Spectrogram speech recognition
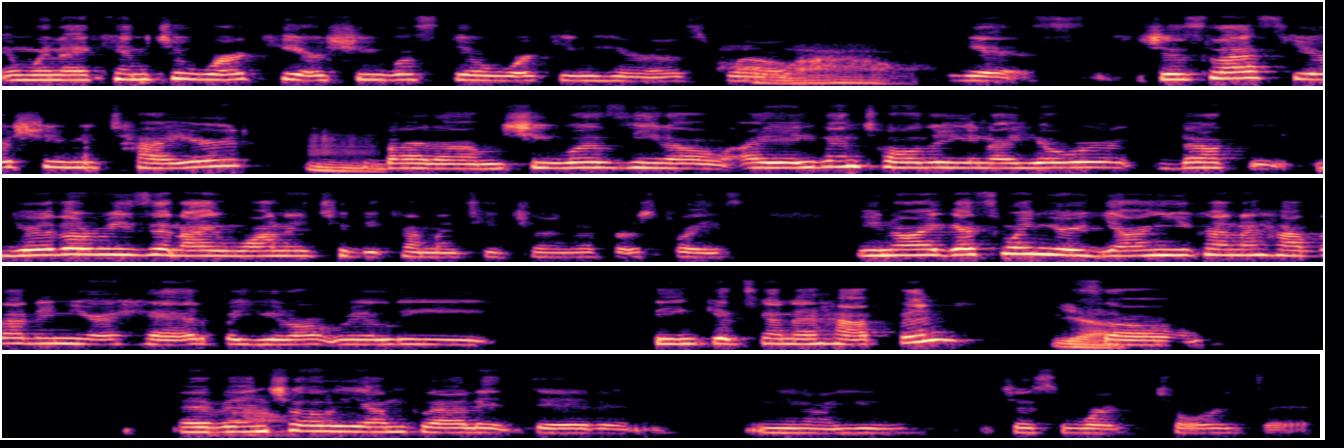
and when I came to work here, she was still working here as well. oh wow! Yes, just last year she retired, Mhm. but um, she was, you know, I even told her, you know, you're the you're the reason I wanted to become a teacher in the first place. You know, I guess when you're young, you kind of have that in your head, but you don't really think it's gonna happen. Yeah. So eventually, I'm glad it did, and you know, you just work towards it.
